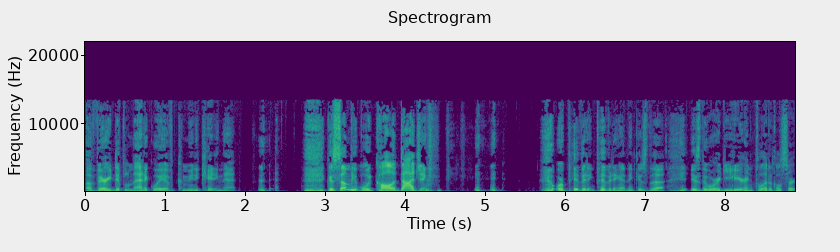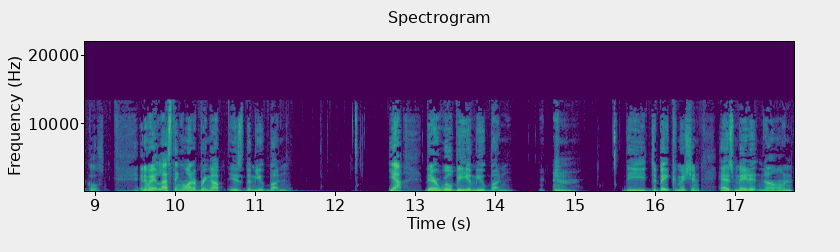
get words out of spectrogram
a very diplomatic way of communicating that. Because some people would call it dodging. Or pivoting. Pivoting i think is the is the word you hear in political circles. Anyway last thing i want to bring up is the mute button. Yeah there will be a mute button. The debate commission has made it known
